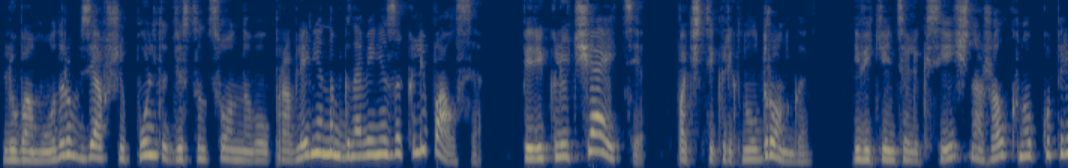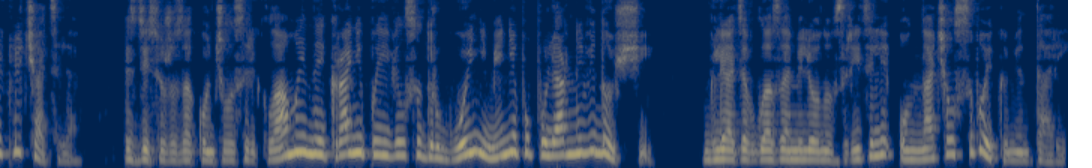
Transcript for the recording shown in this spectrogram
Любомудров, взявший пульт дистанционного управления, на мгновение заколебался. «Переключайте!» – почти крикнул Дронга. И Викентий Алексеевич нажал кнопку переключателя. Здесь уже закончилась реклама, и на экране появился другой, не менее популярный ведущий. Глядя в глаза миллионов зрителей, он начал свой комментарий.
